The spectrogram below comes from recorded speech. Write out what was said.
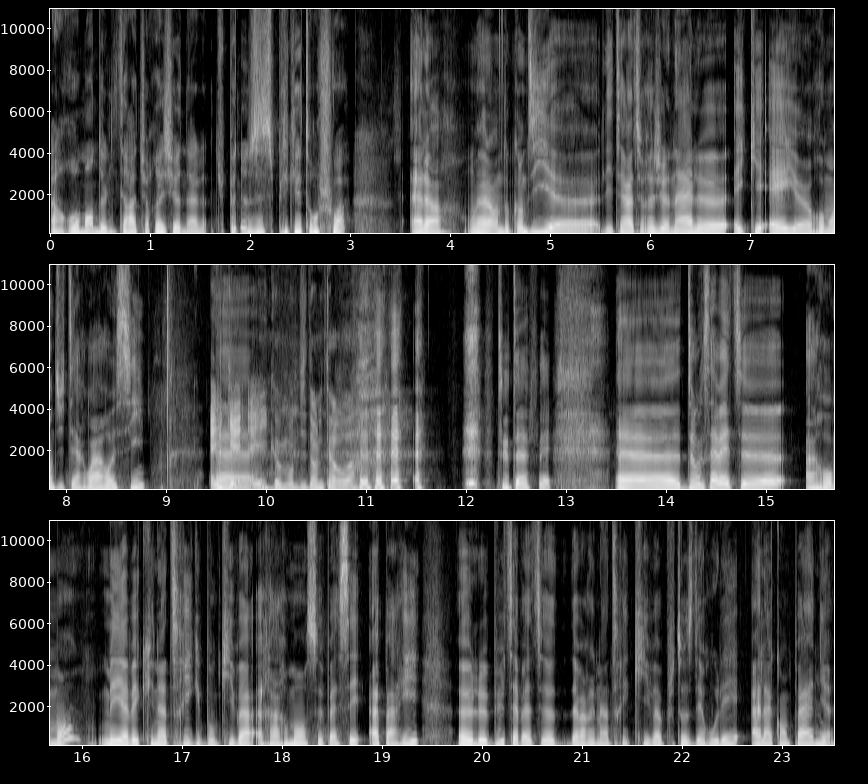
un roman de littérature régionale. Tu peux nous expliquer ton choix? Alors, donc on dit euh, littérature régionale, euh, aka euh, roman du terroir aussi. AKA, comme on dit dans le terroir. Tout à fait. Euh, donc ça va être euh, un roman, mais avec une intrigue bon, qui va rarement se passer à Paris. Euh, le but, ça va être d'avoir une intrigue qui va plutôt se dérouler à la campagne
